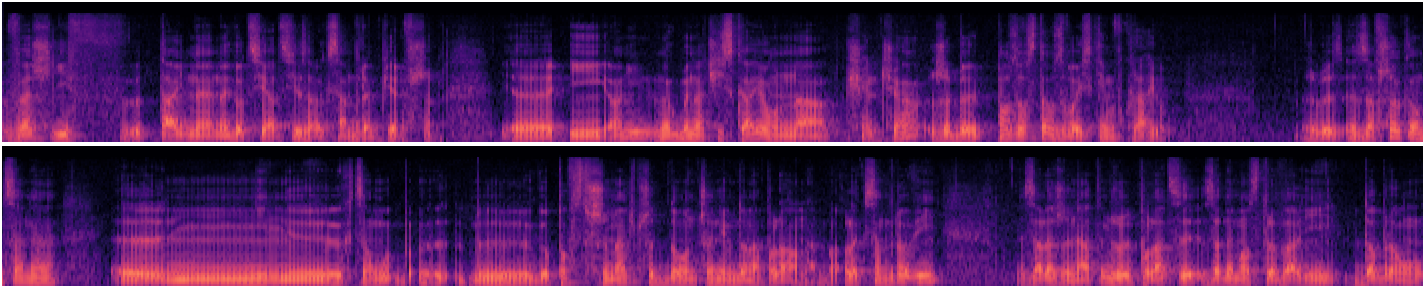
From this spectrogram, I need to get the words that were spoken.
weszli w tajne negocjacje z Aleksandrem I. Y, I oni jakby naciskają na księcia, żeby pozostał z wojskiem w kraju. Żeby za wszelką cenę chcą go powstrzymać przed dołączeniem do Napoleona, bo Aleksandrowi zależy na tym, żeby Polacy zademonstrowali dobrą y,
